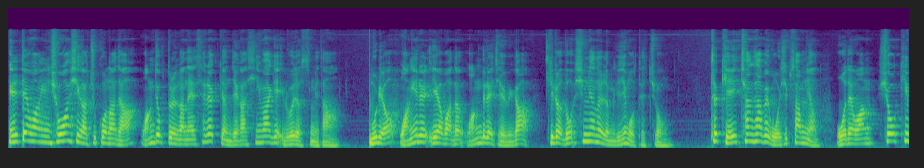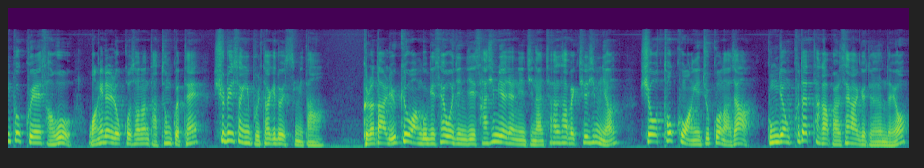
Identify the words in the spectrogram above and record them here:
일대 왕인 쇼와시가 죽고 나자 왕족들 간의 세력 견제가 심하게 이루어졌습니다. 무려 왕위를 이어받은 왕들의 재위가 길어도 10년을 넘기지 못했죠. 특히 1453년 5대왕 쇼킴푸크의 사후 왕위를 놓고서는 다툼 끝에 슈리성이 불타기도 했습니다. 그러다 류큐 왕국이 세워진 지 40여 년이 지난 1470년 쇼 토쿠 왕이 죽고 나자 궁정 쿠데타가 발생하게 되는데요.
